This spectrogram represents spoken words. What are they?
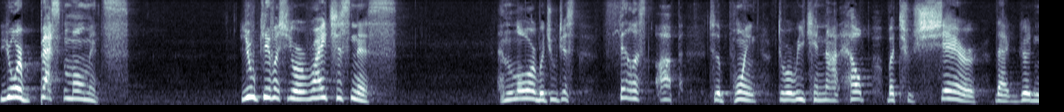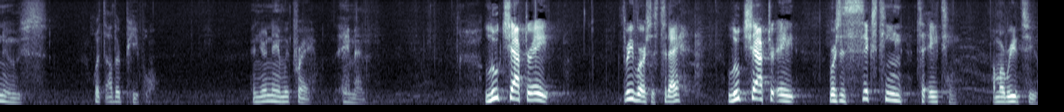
your best moments. You give us your righteousness. And Lord, would you just fill us up to the point to where we cannot help but to share that good news with other people. In your name we pray. Amen. Luke chapter 8, three verses today. Luke chapter 8, verses 16 to 18. I'm going to read it to you.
